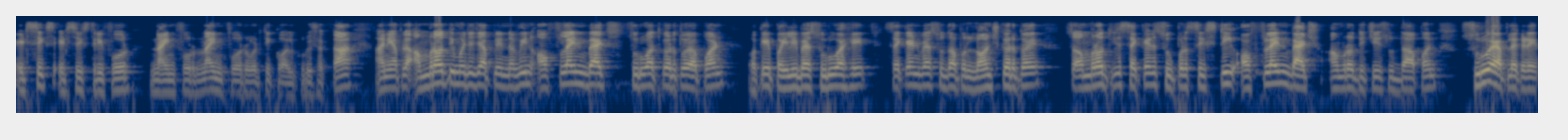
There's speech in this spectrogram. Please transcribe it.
eight six eight six three four nine four nine four वरती कॉल करू शकता. आणि आपल्या अमरावतीमध्ये जे आपली नवीन ऑफलाईन बॅच सुरुवात करतोय आपण ओके पहिली बॅच सुरू आहे सेकंड बॅच सुद्धा आपण लॉन्च करतोय. सो अमरावतीची second super sixty offline batch अमरावतीची सुद्धा आपण सुरू आहे आपल्याकडे.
